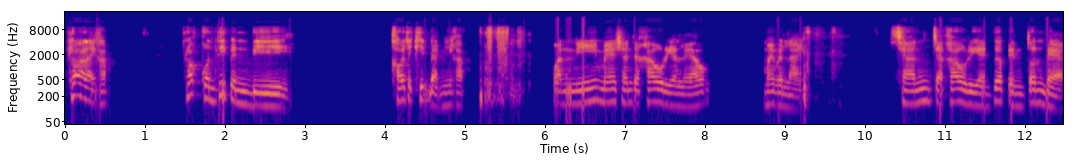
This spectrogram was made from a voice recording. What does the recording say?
เพราะอะไรครับ เพราะคนที่เป็น B เขาจะคิดแบบนี้ครับ วันนี้แม้ฉันจะเข้าเรียนแล้ว ไม่เป็นไร ฉันจะเข้าเรียนเพื่อเป็นต้นแบบ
